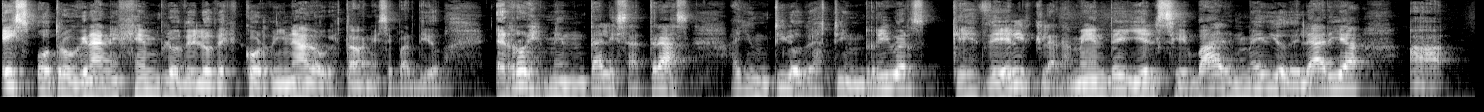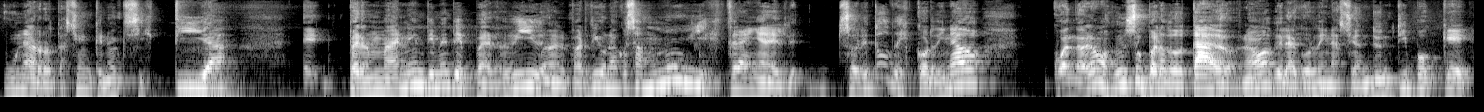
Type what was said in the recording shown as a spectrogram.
Es otro gran ejemplo de lo descoordinado que estaba en ese partido. Errores mentales atrás. Hay un tiro de Austin Rivers que es de él claramente y él se va al medio del área a una rotación que no existía eh, permanentemente perdido en el partido, una cosa muy extraña, en él, sobre todo descoordinado cuando hablamos de un superdotado ¿no? de la coordinación, de un tipo que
